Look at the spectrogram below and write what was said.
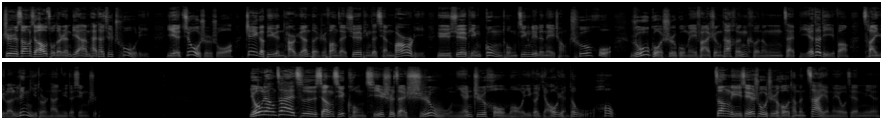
治丧小组的人便安排他去处理。也就是说，这个避孕套原本是放在薛平的钱包里，与薛平共同经历了那场车祸。如果事故没发生，他很可能在别的地方参与了另一对男女的性事。尤亮再次想起孔奇是在十五年之后某一个遥远的午后。葬礼结束之后，他们再也没有见面。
